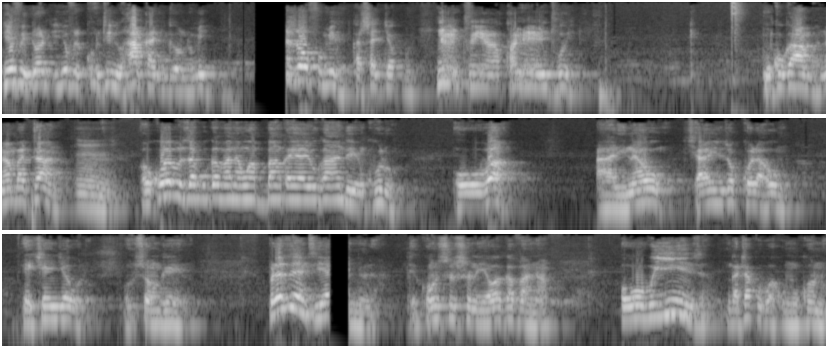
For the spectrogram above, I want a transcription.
If we continue hankering on me, me, kasajja gwe. N'entwe yaka n'entwe. Nkugamba, namba ttaano. Mm. okwebuuza ku gavana wa banka ya uganda enkulu oba alinawo kyayinza okukolawo ekyenjawulo ku nsonga eno pulezidenti yanyonyola nti constitution yawa gavana obuyinza nga takubwa ku mukono.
